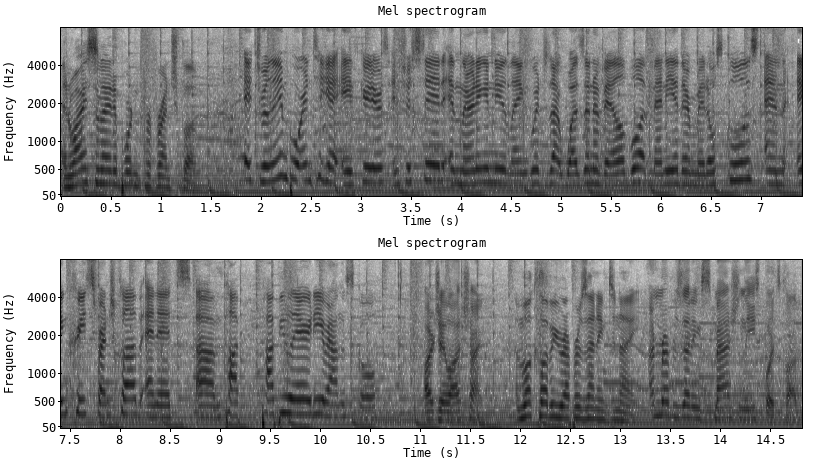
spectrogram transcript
And why is tonight important for French Club? It's really important to get 8th graders interested in learning a new language that wasn't available at many of their middle schools and increase French Club and its um, pop popularity around the school. RJ Lockshine. And what club are you representing tonight? I'm representing Smash and the Esports Club.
